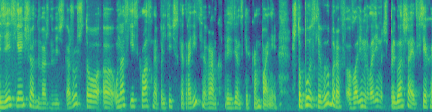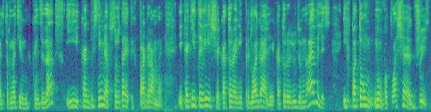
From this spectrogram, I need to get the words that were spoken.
Здесь я еще одну важную вещь скажу, что э, у нас есть классная политическая традиция в рамках президентских кампаний, что после выборов Владимир Владимирович приглашает всех альтернативных кандидатов и как бы с ними обсуждает их программы. И какие-то вещи, которые они предлагали, которые людям нравились, их потом ну, воплощают в жизнь.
